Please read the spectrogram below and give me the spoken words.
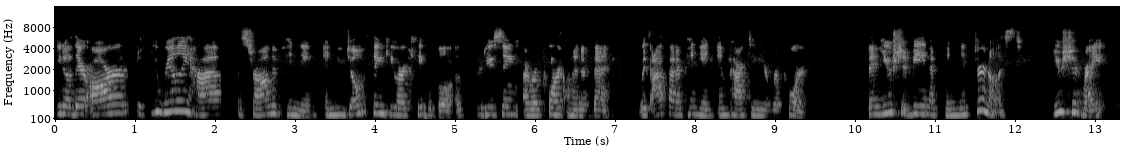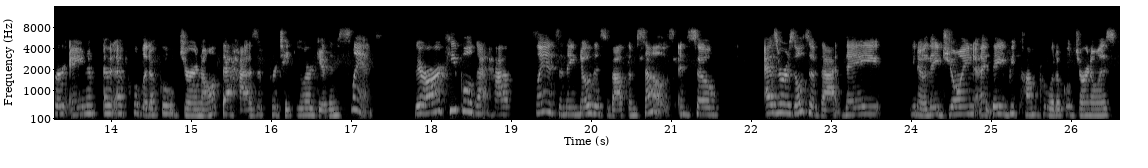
you know, there are, if you really have a strong opinion and you don't think you are capable of producing a report on an event without that opinion impacting your report, then you should be an opinion journalist. You should write for a, a, political journal that has a particular given slant. There are people that have slants and they know this about themselves. And so as a result of that, they, you know, they join, uh, they become political journalists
